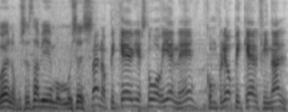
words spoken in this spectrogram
Bueno, pues está bien, Moisés. Bueno, Piqué estuvo bien, ¿eh? Cumplió Piqué al final.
